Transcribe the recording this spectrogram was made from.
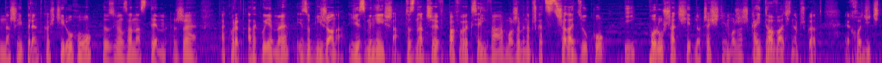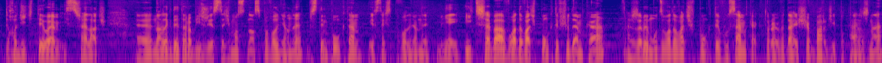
naszej prędkości ruchu związana z tym, że akurat atakujemy, jest obniżona, jest mniejsza. To znaczy w Path of Exile 2 możemy na przykład strzelać z łuku i poruszać się jednocześnie. Możesz kajtować na przykład, chodzić, chodzić tyłem i strzelać. E, No ale gdy to robisz, jesteś mocno spowolniony. Z tym punktem jesteś spowolniony mniej. I trzeba władować punkty w siódemkę, żeby móc władować w punkty w ósemkę, które wydaje się bardziej potężne.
